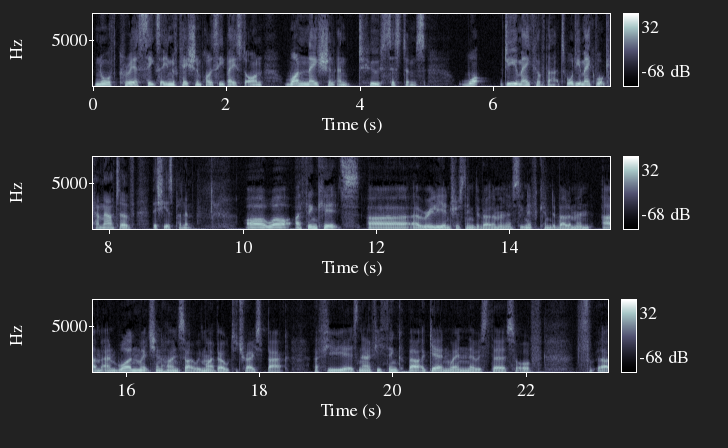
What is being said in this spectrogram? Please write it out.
North Korea seeks a unification policy based on one nation and two systems. What do you make of that? What do you make of what came out of this year's plenum? Uh, well, I think it's uh, a really interesting development, a significant development, um, and one which, in hindsight, we might be able to trace back a few years. Now, if you think about again when there was the sort of uh,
